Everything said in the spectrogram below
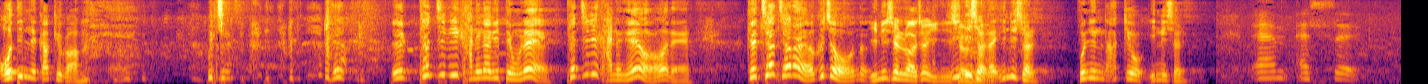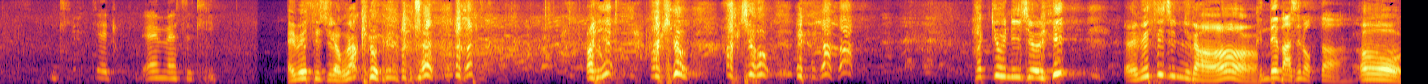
어디입니까, 학교가? 예, 편집이 가능하기 때문에 편집이 가능해요. 네. 괜찮잖아요. 그죠? 이니셜로 하죠, 이니셜로. 이니셜, 네, 이니셜. 본인 학교 이니셜. MS. 제- MSG. MSG라고요? 학교. 아, 참. 아니, 학교, 학교. 학교 이니셜이 MSG입니다. 근데 맛은 없다. 어,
